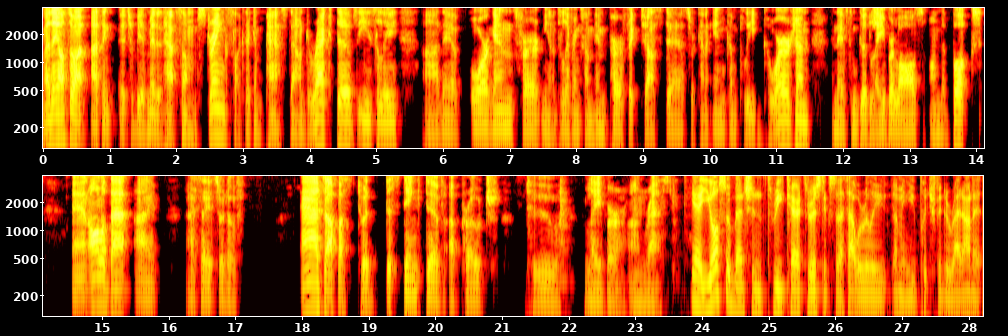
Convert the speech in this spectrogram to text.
And they also, I think it should be admitted, have some strengths, like they can pass down directives easily. Uh, they have organs for you know delivering some imperfect justice or kind of incomplete coercion, and they have some good labor laws on the books, and all of that I I say sort of adds up a, to a distinctive approach to labor unrest. Yeah, you also mentioned three characteristics that I thought were really, I mean, you put your finger right on it,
